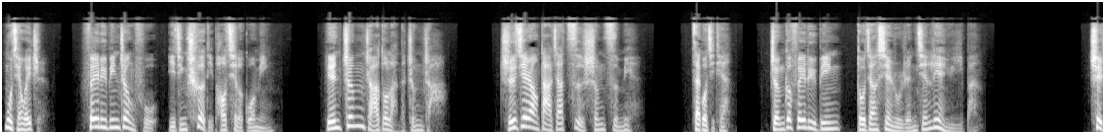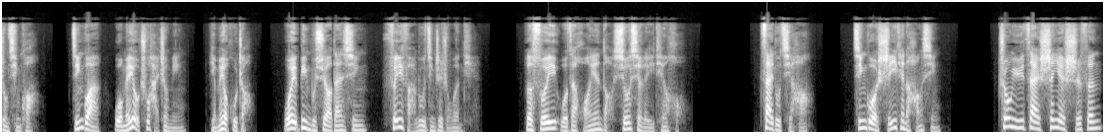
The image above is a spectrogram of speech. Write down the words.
目前为止，菲律宾政府已经彻底抛弃了国民，连挣扎都懒得挣扎，直接让大家自生自灭。再过几天，整个菲律宾都将陷入人间炼狱一般。这种情况，尽管我没有出海证明，也没有护照。我也并不需要担心非法入境这种问题了，所以我在黄岩岛休息了一天后，再度起航。经过十一天的航行，终于在深夜时分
